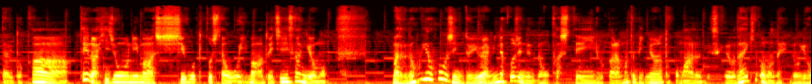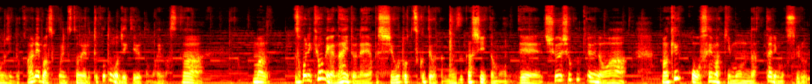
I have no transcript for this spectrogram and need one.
たりとか、っていうのは非常にまあ仕事としては多い。まあ、あと一次産業も、まあでも農業法人というよりはみんな個人で農家しているから、また微妙なとこもあるんですけど、大規模のね、農業法人とかあればそこに勤めるってこともできると思いますが、まあ、そこに興味がないとね、やっぱ仕事を作っていくことは難しいと思うんで、就職というのは、まあ結構狭きもんだったりもする。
